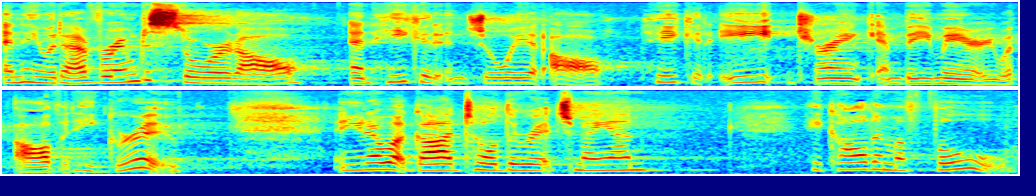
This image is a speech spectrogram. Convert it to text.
and he would have room to store it all and he could enjoy it all. He could eat, drink, and be merry with all that he grew. And you know what God told the rich man? He called him a fool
